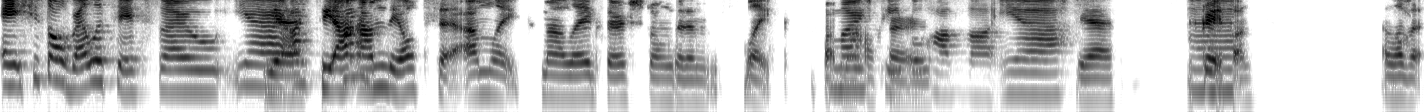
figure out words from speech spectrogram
and it's just all relative so yeah, Yeah. I See, I, i'm the opposite. I'm like my legs are stronger than like most people is- have that yeah Yeah, it's great Uh, fun. I love it.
